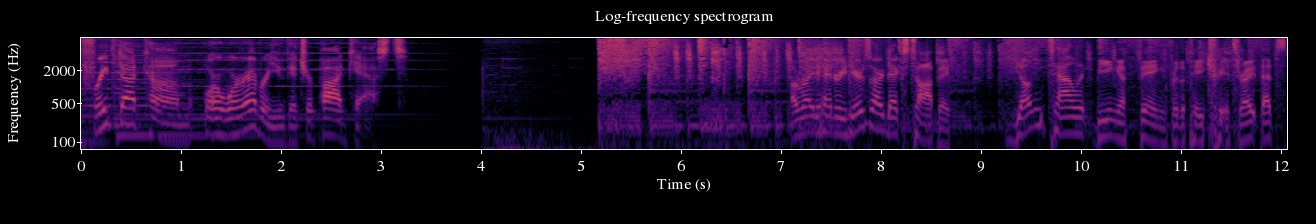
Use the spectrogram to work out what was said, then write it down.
Freep.com, or wherever you get your podcasts. All right, Henry, here's our next topic. Young talent being a thing for the Patriots, right? That's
